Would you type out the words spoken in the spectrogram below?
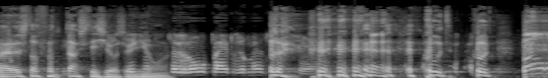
Maar dat is toch fantastisch, joh, zo'n jongen. De rol pepermunt. goed, goed. Paul,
